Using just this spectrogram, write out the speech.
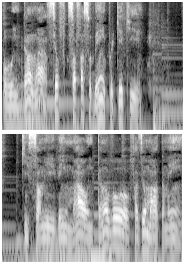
ou então, ah, se eu só faço bem, por que que que só me vem o mal, então eu vou fazer o mal também.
